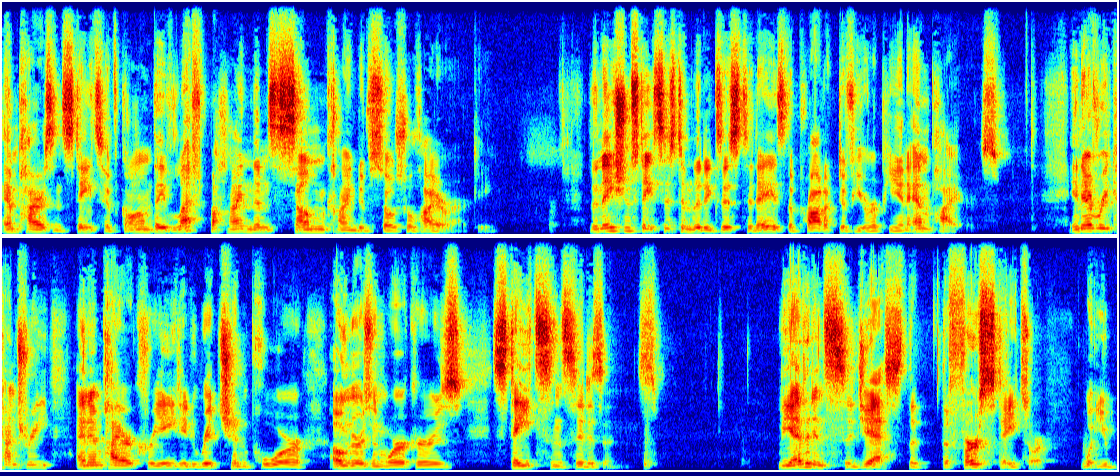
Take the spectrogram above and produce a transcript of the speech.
empires and states have gone, they've left behind them some kind of social hierarchy. The nation-state system that exists today is the product of European empires. In every country, an empire created rich and poor, owners and workers, states and citizens. The evidence suggests that the first states, or what you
